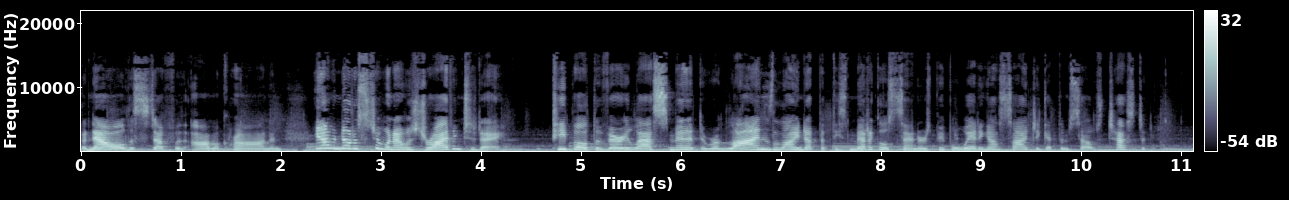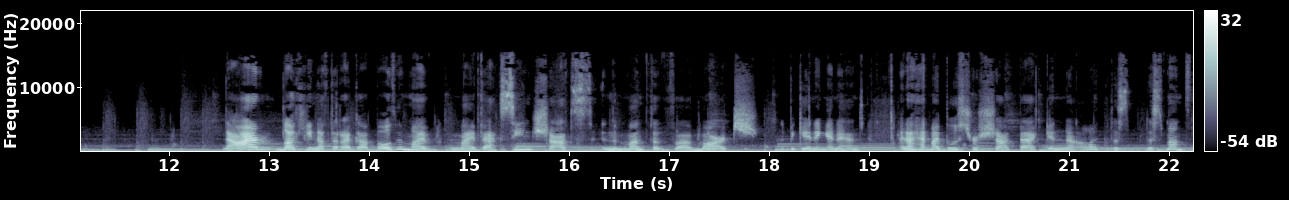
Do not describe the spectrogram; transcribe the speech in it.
But now all this stuff with Omicron, and you know, I've noticed too when I was driving today, people at the very last minute, there were lines lined up at these medical centers, people waiting outside to get themselves tested. Now I'm lucky enough that I got both of my my vaccine shots in the month of uh, March, the beginning and end, and I had my booster shot back in uh, oh this this month,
